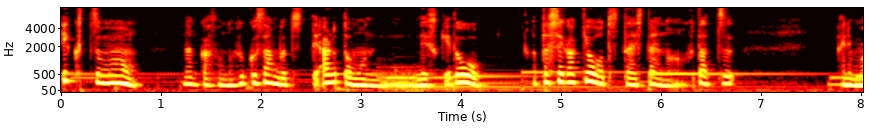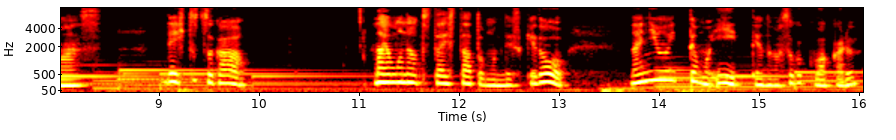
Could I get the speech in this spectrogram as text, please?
いくつもなんかその副産物ってあると思うんですけど私が今日お伝えしたいのは2つあります。で1つが前もねお伝えしたと思うんですけど何を言ってもいいっていうのがすごくわかる。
